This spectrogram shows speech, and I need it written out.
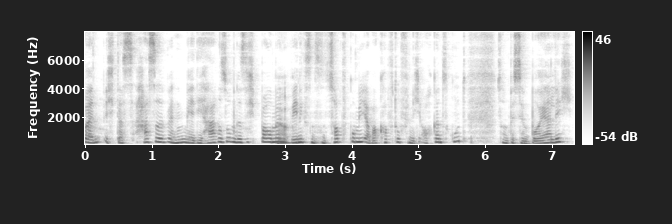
weil ich das hasse, wenn mir die Haare so im Gesicht baumeln. Ja. Wenigstens ein Zopfgummi, aber Kopftuch finde ich auch ganz gut. So ein bisschen bäuerlich.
